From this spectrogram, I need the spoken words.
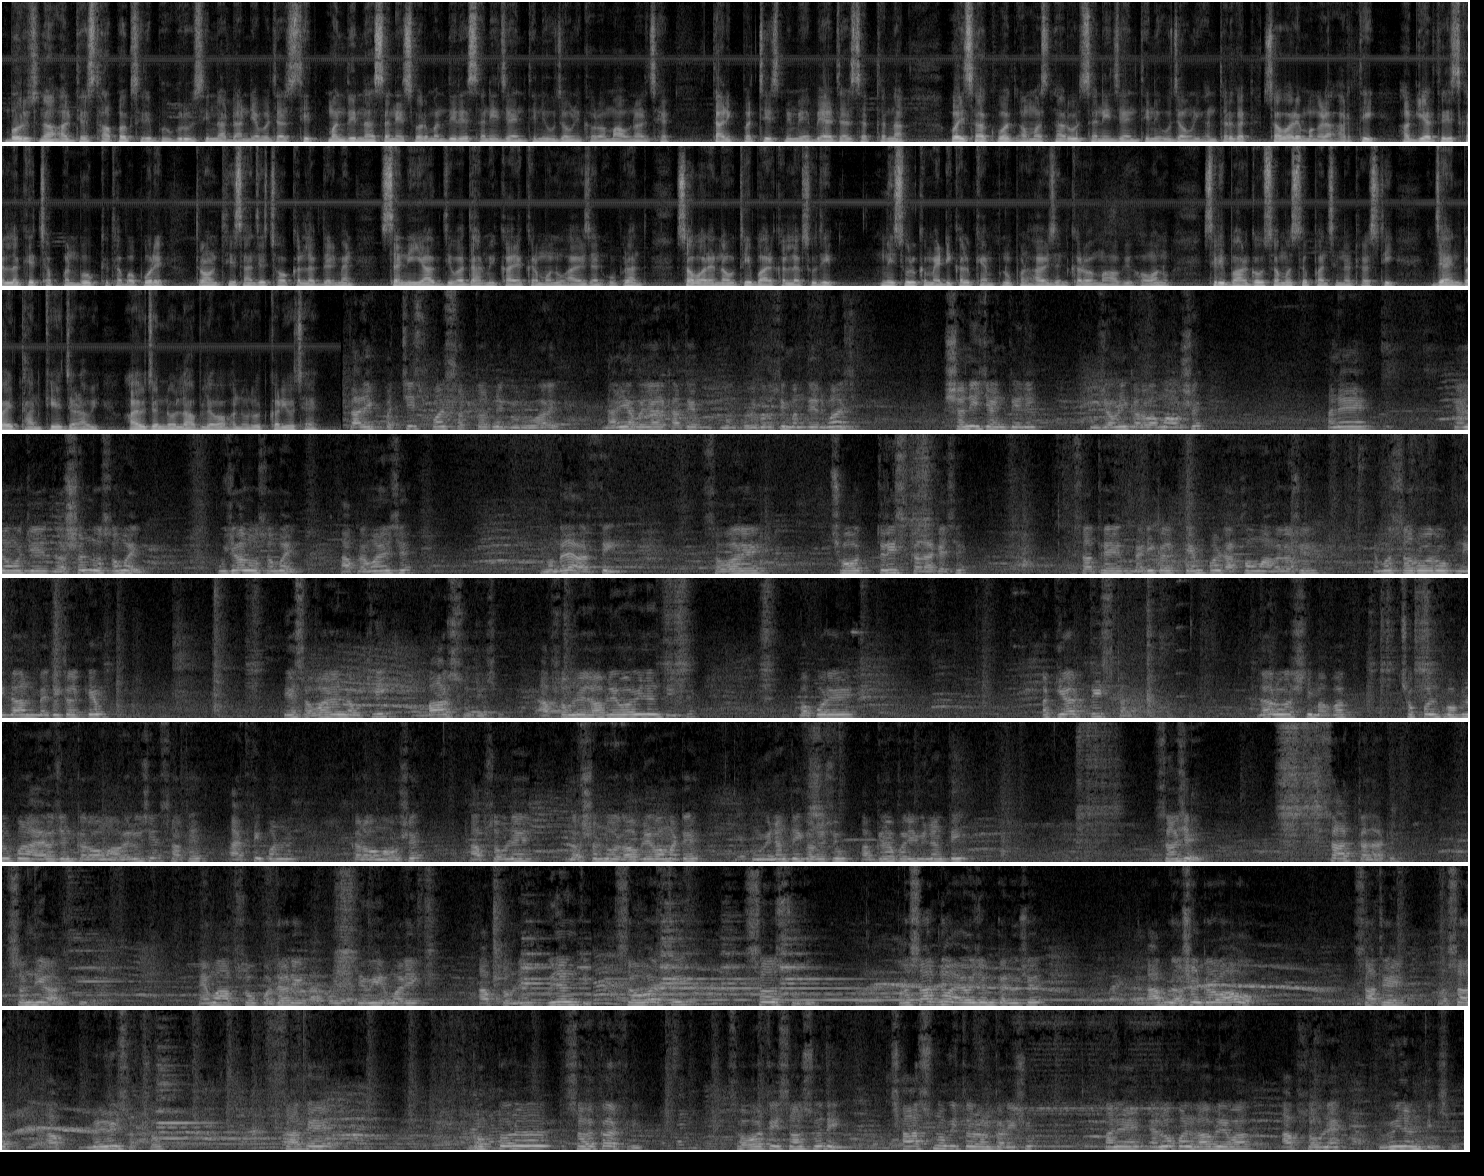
ભરૂચના આદ્ય સ્થાપક શ્રી ભૃગુઋષિના દાંડિયા બજાર સ્થિત મંદિરના શનેશ્વર મંદિરે શનિ જયંતિની ઉજવણી કરવામાં આવનાર છે. તારીખ પચીસમી મે બે હજાર સત્તરના વૈશાખ વદ અમાસના રોજ શનિ જયંતિની ઉજવણી અંતર્ગત સવારે મંગળા આરતી, અગિયાર ત્રીસ કલાકે છપ્પન ભોગ તથા બપોરે ત્રણથી સાંજે છ કલાક દરમિયાન શનિયાગ જેવા ધાર્મિક કાર્યક્રમોનું આયોજન ઉપરાંત સવારે નવથી બાર કલાક સુધી નિઃશુલ્ક મેડિકલ કેમ્પનું પણ આયોજન કરવામાં આવ્યું હોવાનું શ્રી ભાર્ગવ સમસ્ત પંચના ટ્રસ્ટી જયંતભાઈ થાનકેએ જણાવી આયોજનનો લાભ લેવા અનુરોધ કર્યો છે. તારીખ પચીસ પાંચ સત્તરને ગુરુવારે દાણિયા બજાર ખાતે ભૃગુઋષિ મંદિરમાં જ શનિ જયંતિની ઉજવણી કરવામાં આવશે અને એનો જે દર્શનનો સમય, પૂજાનો સમય આ પ્રમાણે છે. મંગળા આરતી સવારે છ ત્રીસ કલાકે છે. સાથે મેડિકલ કેમ્પ પણ રાખવામાં આવેલો છે. એમાં સર્વરોગ નિદાન મેડિકલ કેમ્પ એ સવારે નવથી બાર સુધી છે. આપ સૌને લાભ લેવા વિનંતી છે. બપોરે અગિયાર ત્રીસ કલાકે દર વર્ષની માફક છપ્પન ભોગનું પણ આયોજન કરવામાં આવેલું છે. સાથે આરતી પણ કરવામાં આવશે. આપ સૌને દર્શનનો લાભ લેવા માટે હું વિનંતી કરું છું આગ્રહભરી વિનંતી. સાંજે સાત કલાકે સંધ્યા આરતી. એમાં આપ સૌ પધારે એવી અમારી આપ સૌને વિનંતી. સવારથી સાંજ સુધી પ્રસાદનું આયોજન કર્યું છે. આપ દર્શન કરવા આવો. સાથે પ્રસાદ આપ મેળવી શકશો. સાથે ભક્તોના સહકારથી સવારથી સાંજ સુધી છાશનું વિતરણ કરીશું અને એનો પણ લાભ લેવા આપ સૌને વિનંતી છે.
